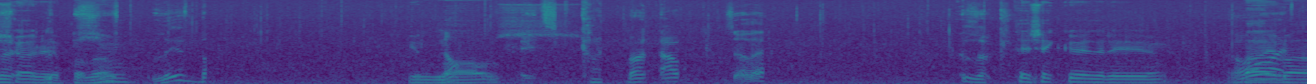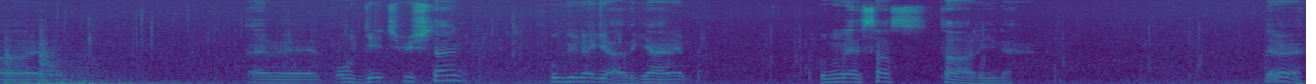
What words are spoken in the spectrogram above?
But şöyle yapalım. Yılmaz. it's cut, but out. So that look. Teşekkür ederim. right. bay. Evet, o geçmişten bugüne geldik. Yani bunun esas tarihine. Değil mi?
